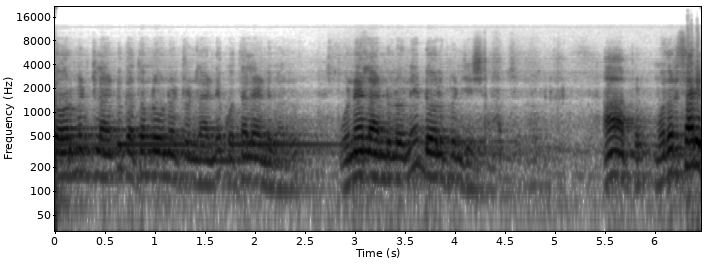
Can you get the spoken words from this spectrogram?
గవర్నమెంట్ ల్యాండ్ గతంలో ఉన్నటువంటి ల్యాండ్ కొత్త ల్యాండ్ కాదు. ఉన్న ల్యాండ్లోనే డెవలప్మెంట్ చేశాం. మొదటిసారి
